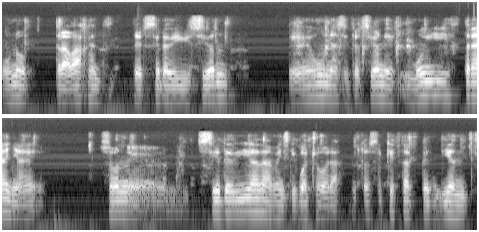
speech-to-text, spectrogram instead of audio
uno trabaja en tercera división es una situación muy extraña, ¿eh? Son eh, siete días a 24 horas, entonces hay que estar pendiente.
